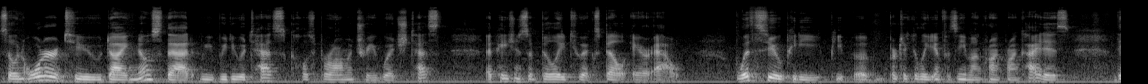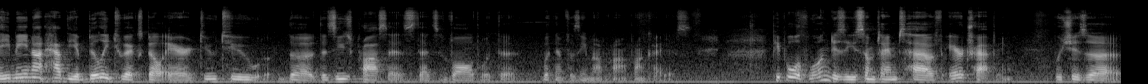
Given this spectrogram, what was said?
So in order to diagnose that, we, we do a test called spirometry, which tests a patient's ability to expel air out. With COPD, uh, particularly emphysema and chronic bronchitis, they may not have the ability to expel air due to the disease process that's involved with, the, with emphysema and chronic bronchitis. People with lung disease sometimes have air trapping, which is a,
